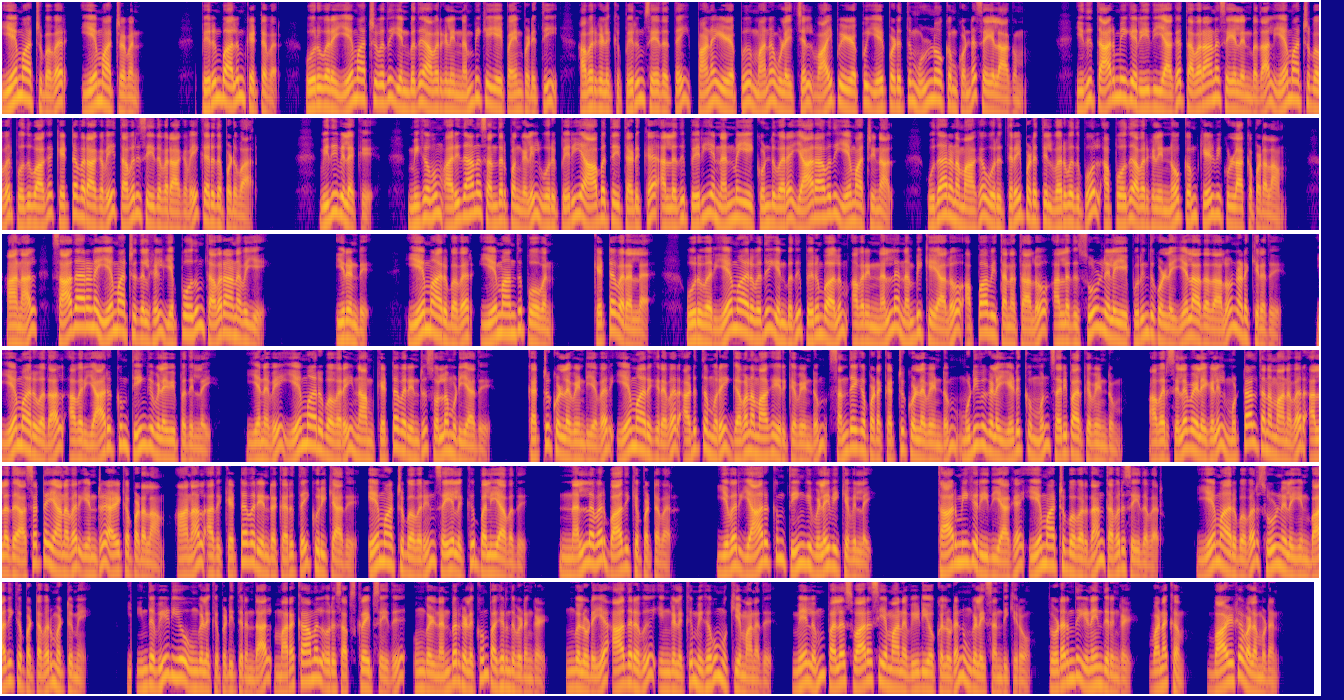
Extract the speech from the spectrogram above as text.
ஏமாற்றுபவர் ஏமாற்றவன். பெரும்பாலும் கெட்டவர். ஒருவரை ஏமாற்றுவது என்பது அவர்களின் நம்பிக்கையை பயன்படுத்தி அவர்களுக்கு பெரும் சேதத்தை பண இழப்பு மன உளைச்சல் வாய்ப்பு இழப்பு ஏற்படுத்தும் உள்நோக்கம் கொண்ட செயலாகும். இது தார்மீக ரீதியாக தவறான செயல் என்பதால் ஏமாற்றுபவர் பொதுவாக கெட்டவராகவே தவறு செய்தவராகவே கருதப்படுவார். விதிவிலக்கு. மிகவும் அரிதான சந்தர்ப்பங்களில் ஒரு பெரிய ஆபத்தை தடுக்க அல்லது பெரிய நன்மையை கொண்டுவர யாராவது ஏமாற்றினால் உதாரணமாக ஒரு திரைப்படத்தில் வருவது போல் அப்போது அவர்களின் நோக்கம் கேள்விக்குள்ளாக்கப்படலாம். ஆனால் சாதாரண ஏமாற்றுதல்கள் எப்போதும் தவறானவையே. இரண்டு ஏமாறுபவர் ஏமாந்து போவன். கெட்டவர் அல்ல. ஒருவர் ஏமாறுவது என்பது பெரும்பாலும் அவரின் நல்ல நம்பிக்கையாலோ அப்பாவித்தனத்தாலோ அல்லது சூழ்நிலையை புரிந்து கொள்ள இயலாததாலோ நடக்கிறது. ஏமாறுவதால் அவர் யாருக்கும் தீங்கு விளைவிப்பதில்லை. எனவே ஏமாறுபவரை நாம் கெட்டவர் என்று சொல்ல முடியாது. கற்றுக்கொள்ள வேண்டியவர் ஏமாறுகிறவர் அடுத்த முறை கவனமாக இருக்க வேண்டும் சந்தேகப்பட கற்றுக்கொள்ள வேண்டும் முடிவுகளை எடுக்கும் முன் சரிபார்க்க வேண்டும். அவர் சில வேளைகளில் முட்டாள்தனமானவர் அல்லது அசட்டையானவர் என்று அழைக்கப்படலாம் ஆனால் அது கெட்டவர் என்ற கருத்தை குறிக்காது. ஏமாற்றுபவரின் செயலுக்கு பலியாவது. நல்லவர் பாதிக்கப்பட்டவர். இவர் யாருக்கும் தீங்கு விளைவிக்கவில்லை. தார்மீக ரீதியாக ஏமாற்றுபவர்தான் தவறு செய்தவர். ஏமாறுபவர் சூழ்நிலையின் பாதிக்கப்பட்டவர் மட்டுமே. இந்த வீடியோ உங்களுக்கு பிடித்திருந்தால் மறக்காமல் ஒரு சப்ஸ்கிரைப் செய்து உங்கள் நண்பர்களுக்கும் பகிர்ந்துவிடுங்கள். உங்களுடைய ஆதரவு எங்களுக்கு மிகவும் முக்கியமானது. மேலும் பல சுவாரஸ்யமான வீடியோக்களுடன் உங்களை சந்திக்கிறோம். தொடர்ந்து இணைந்திருங்கள். வணக்கம். வாழ்க வளமுடன்.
